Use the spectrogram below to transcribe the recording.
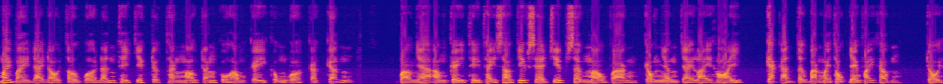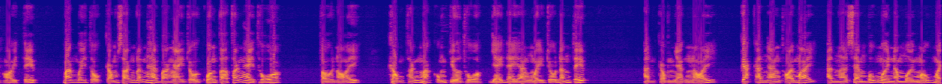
Máy bay đại đội tôi vừa đến thì chiếc trực thăng màu trắng của ông Kỳ cũng vừa cất cánh. Vào nhà ông Kỳ thì thấy sáu chiếc xe jeep sơn màu vàng, công nhân chạy lại hỏi, các anh từ ban mây thuộc về phải không? Rồi hỏi tiếp, ban mây thuộc Cộng sản đến hai ba ngày rồi quân ta thắng hay thua? Tôi nói, không thắng mà cũng chưa thua, về đây ăn mì rồi đánh tiếp. Anh công nhân nói, các anh ăn thoải mái, anh à, xem 40-50 mẫu mì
